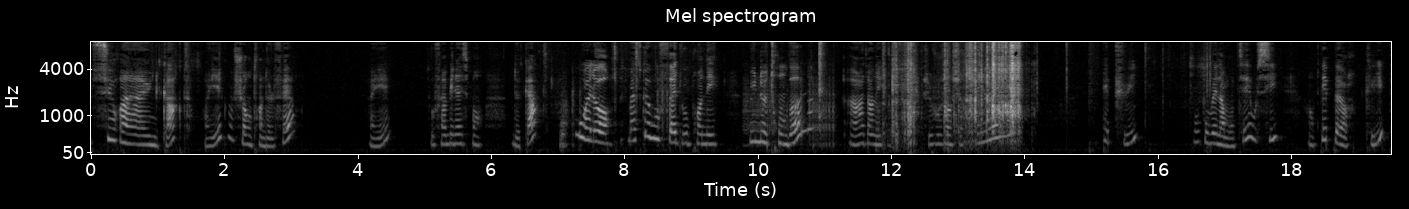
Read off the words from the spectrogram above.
sur une carte. Vous voyez, comme je suis en train de le faire. Vous voyez Ça vous fait un embellissement de cartes. Ou alors, bah, ce que vous faites, vous prenez une trombone. Alors attendez, je vais vous en chercher une. Et puis, vous pouvez la monter aussi en paper clip,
